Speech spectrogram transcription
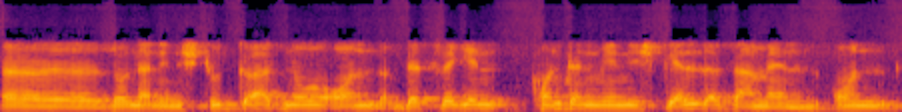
Äh, sondern in Stuttgart nur. Und deswegen konnten wir nicht Gelder sammeln. Und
